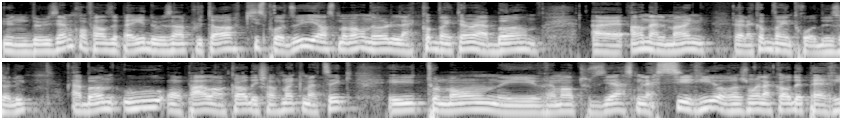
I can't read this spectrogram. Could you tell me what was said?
une deuxième conférence de Paris deux ans plus tard qui se produit et en ce moment on a la COP 21 à Bonn euh, en Allemagne euh, la COP 23 désolé à Bonn où on parle encore des changements climatiques et tout le monde est vraiment enthousiaste la Syrie a rejoint l'accord de Paris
